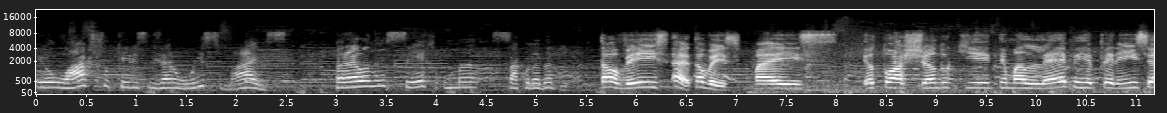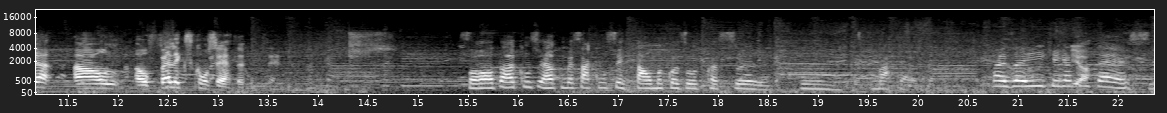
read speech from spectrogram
eu acho que eles fizeram isso mais para ela não ser uma Sakura da vida. Talvez, é, talvez, mas eu tô achando que tem uma leve referência ao, ao Félix Concerta. Só falta ela começar a consertar uma coisa ou outra com essa com martelo. Mas aí o que, que acontece?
